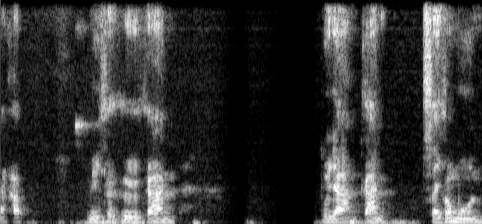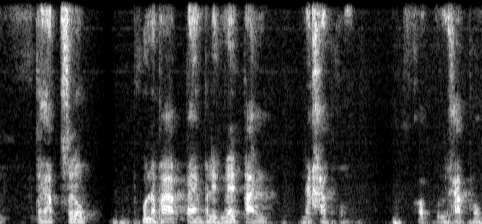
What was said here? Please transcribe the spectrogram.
นะครับ นี่ก็คือการ ตัวอย่างการใส่ข้อมูลนะครับ สรุปคุณภาพแปลงผลิตเมล็ดพันธุ์นะครับผมขอบคุณครับผม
